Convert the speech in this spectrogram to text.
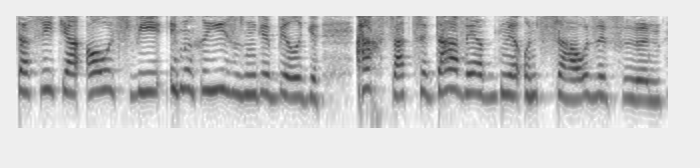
Das sieht ja aus wie im Riesengebirge. Ach, sagt sie, da werden wir uns zu Hause fühlen.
